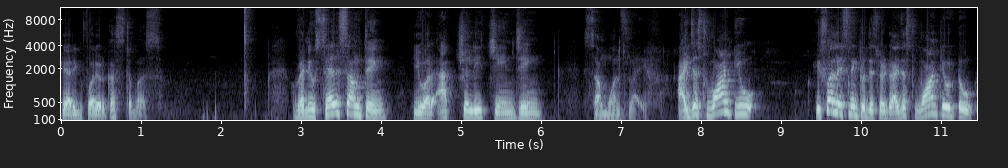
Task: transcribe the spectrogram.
caring for your customers. When you sell something you are actually changing someone's life. I just want you, if you are listening to this video, I just want you to,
